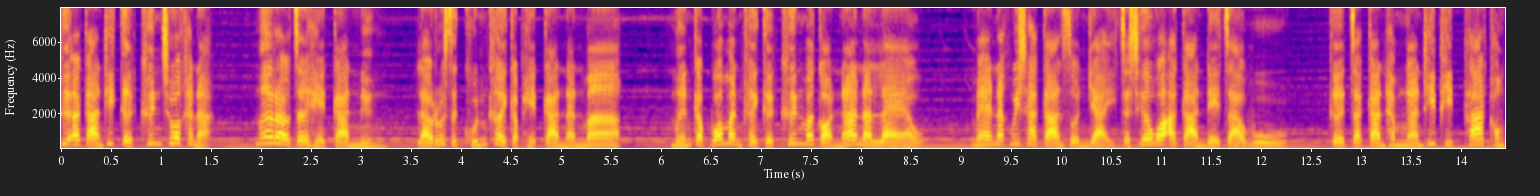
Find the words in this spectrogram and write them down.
คืออาการที่เกิดขึ้นชั่วขณะ เมื่อเราเจอเหตุการณ์หนึ่ง แล้วรู้สึกคุ้นเคยกับเหตุการณ์นั้นมาก เหมือนกับว่ามันเคยเกิดขึ้นมาก่อนหน้านั้นแล้ว แม้นักวิชาการส่วนใหญ่จะเชื่อว่าอาการเดจาวู เกิดจากการทำงานที่ผิดพลาดของ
